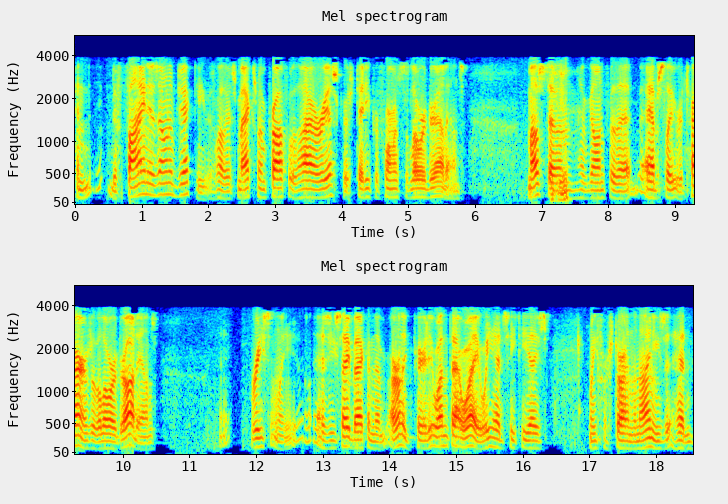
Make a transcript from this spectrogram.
can define his own objectives, whether it's maximum profit with higher risk or steady performance with lower drawdowns. Most of mm-hmm. them have gone for the absolute returns or the lower drawdowns recently. As you say, back in the early period, it wasn't that way. We had CTAs when we first started in the 90s that had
